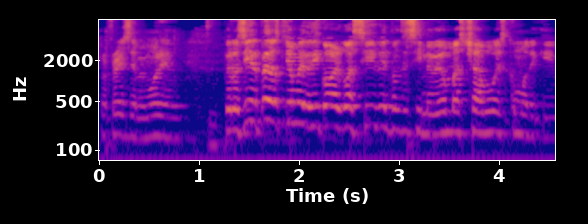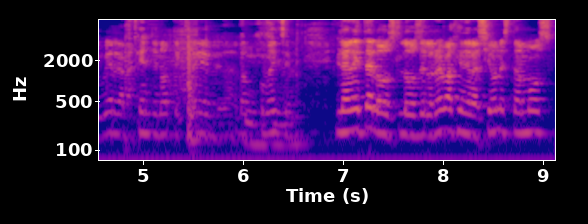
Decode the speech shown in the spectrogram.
referencia de memoria. Pero sí, el pedo es que yo me dedico a algo así, güey, entonces si me veo más chavo es como de que, verga, la gente no te cree, ¿verdad? no Sí, sí, la neta, los, los de la nueva generación estamos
